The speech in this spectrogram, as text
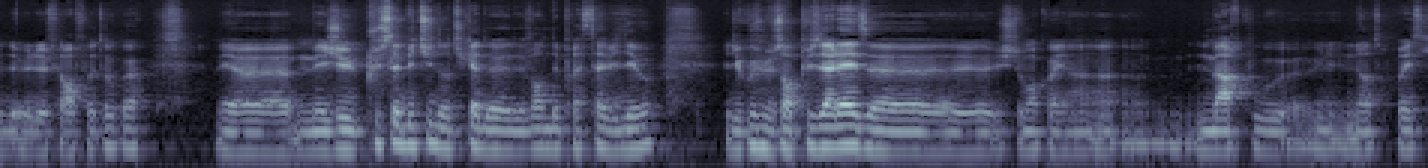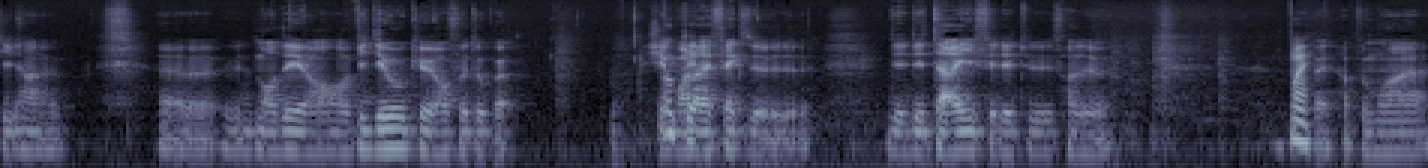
de, le faire en photo. quoi. Mais, mais j'ai eu plus l'habitude en tout cas de, vendre des prestats vidéo. Et du coup, je me sens plus à l'aise justement quand il y a une marque ou une, entreprise qui vient demander en vidéo qu'en photo. quoi. J'ai moins le réflexe de, des, tarifs et des. Enfin, de, ouais. un peu moins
